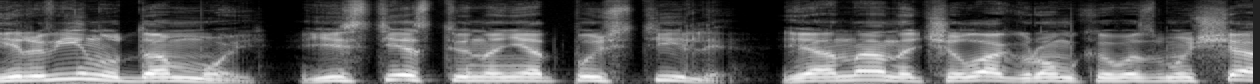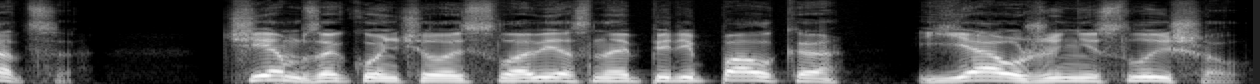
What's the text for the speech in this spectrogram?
Ирвину домой, естественно, не отпустили, и она начала громко возмущаться. Чем закончилась словесная перепалка, я уже не слышал.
